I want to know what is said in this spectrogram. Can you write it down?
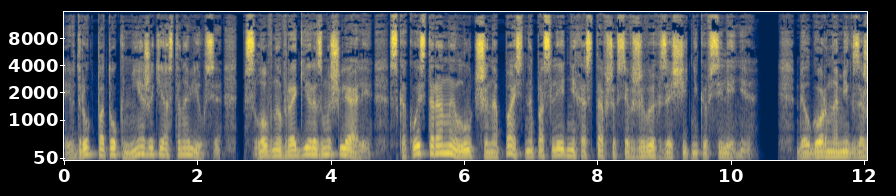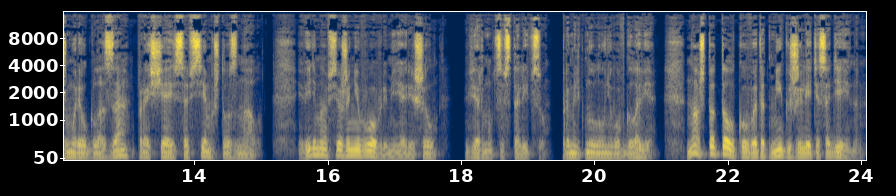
И вдруг поток нежити остановился, словно враги размышляли, с какой стороны лучше напасть на последних оставшихся в живых защитников селения. Белгор на миг зажмурил глаза, прощаясь со всем, что знал. Видимо, все же не вовремя я решил вернуться в столицу. Промелькнуло у него в голове. Но что толку в этот миг жалеть о содеянном?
